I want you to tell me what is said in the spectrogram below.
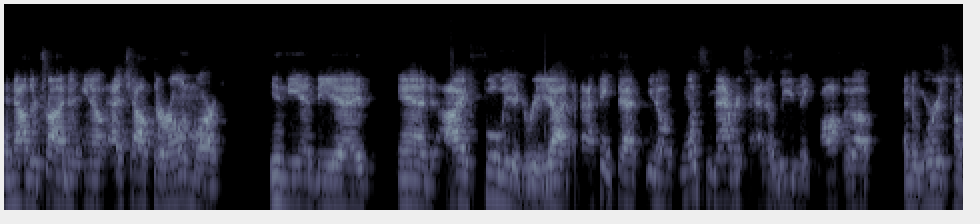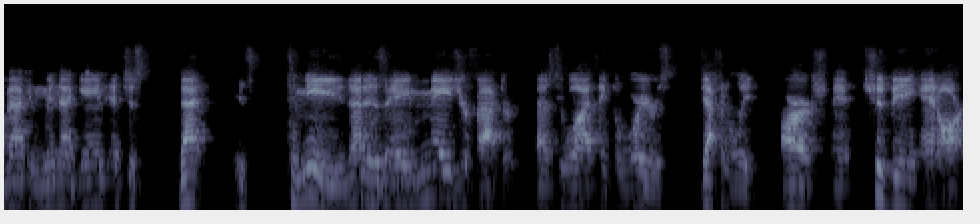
and now they're trying to you know etch out their own mark in the NBA. And I fully agree. Yeah, I think that you know once the Mavericks had a lead and they cough it up, and the Warriors come back and win that game, it just that is to me that is a major factor as to why I think the Warriors definitely are should be and are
